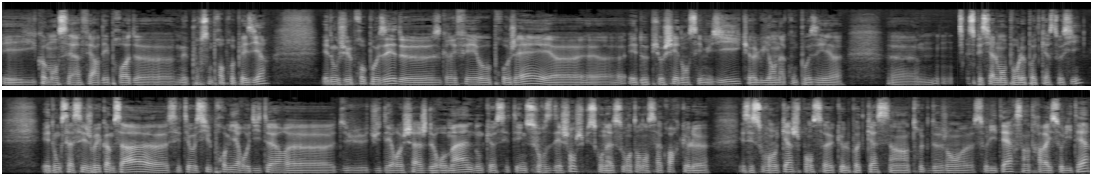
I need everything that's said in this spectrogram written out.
et il commençait à faire des prods, euh, mais pour son propre plaisir. Et donc je lui ai proposé de se greffer au projet et, euh, et de piocher dans ses musiques. Lui en a composé euh, spécialement pour le podcast aussi. Et donc ça s'est joué comme ça. Euh, c'était aussi le premier auditeur euh, du, du dérochage de Roman. Donc euh, c'était une source d'échange puisqu'on a souvent tendance à croire que le et c'est souvent le cas, je pense, euh, que le podcast c'est un truc de gens euh, solitaires, c'est un travail solitaire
